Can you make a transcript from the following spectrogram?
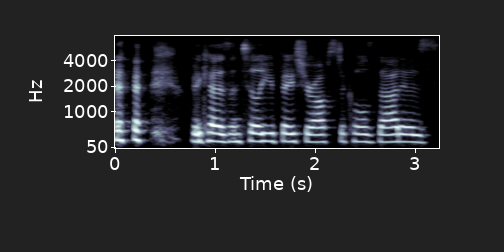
because until you face your obstacles, that is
